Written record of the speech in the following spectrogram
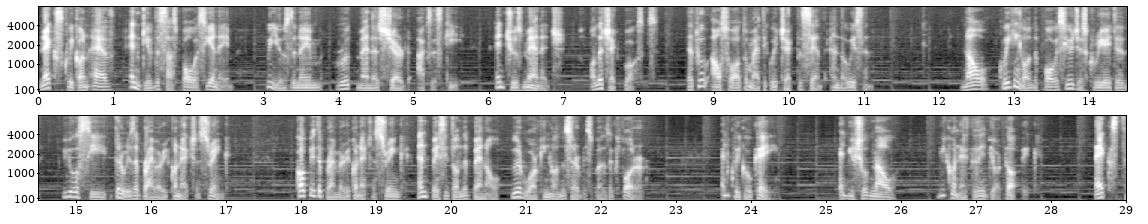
Next click on Add and give the SAS policy a name. We use the name Root Manage Shared Access Key and choose Manage on the checkboxes. That will also automatically check the send and the listen. Now, clicking on the policy you just created, you will see there is a primary connection string. Copy the primary connection string and paste it on the panel we are working on the Service Bus Explorer. And click OK. And you should now be connected into your topic. Next,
